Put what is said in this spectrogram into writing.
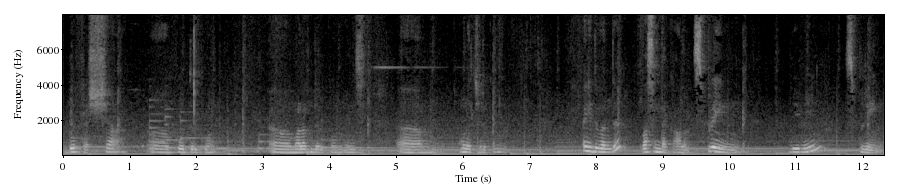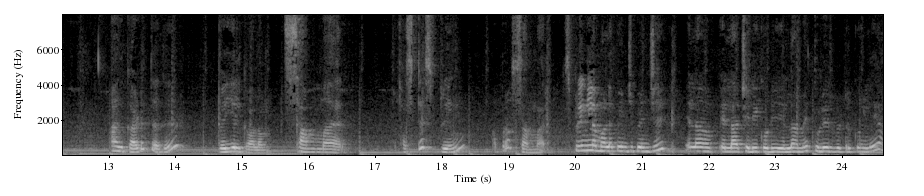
அப்படியே ஃப்ரெஷ்ஷாக பூத்திருக்கும். மலர்ந்திருக்கும் மீன்ஸ் முளைச்சிருக்கும். இது வந்து வசந்த காலம் ஸ்ப்ரிங் வி மீன் ஸ்ப்ரிங் அதுக்கு அடுத்தது வெயில் காலம் சம்மர் ஃபஸ்ட்டு ஸ்ப்ரிங் அப்புறம் சம்மர் ஸ்ப்ரிங்கில் மழை பெஞ்சு பெஞ்சு எல்லாம் எல்லா செடி கொடி எல்லாமே துளிர் விட்டுருக்கும் இல்லையா?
